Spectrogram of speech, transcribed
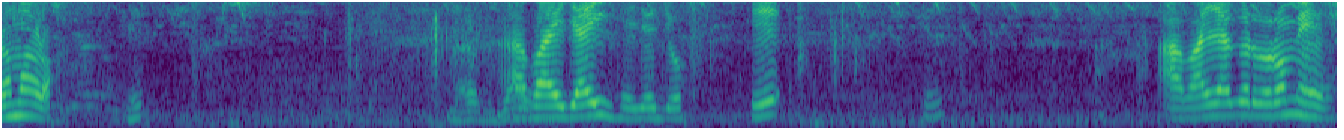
રમાડો. આ ભાઈ જાય છે, જોજો. હે. આ વાયાગળ રમે.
